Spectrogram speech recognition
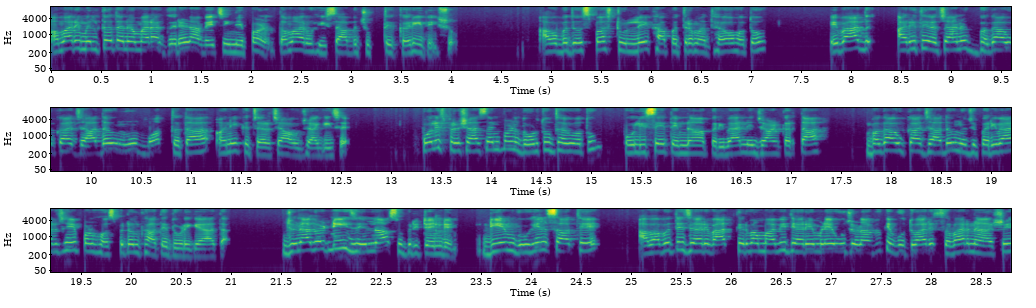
અમારી મિલકત અને અમારા ઘરેણા વેચીને પણ તમારો હિસાબ ચૂકતે કરી દઈશું. આવો બધો સ્પષ્ટ ઉલ્લેખ આ પત્રમાં થયો હતો. એ બાદ આ રીતે અચાનક ભગાઉકા જાદવનું મોત થતા અનેક ચર્ચાઓ જાગી છે. પોલીસ પ્રશાસન પણ દોડતું થયું હતું. પોલીસે તેમના પરિવારને જાણ કરતા ભગાઉકા જાદવનો જે પરિવાર છે, પણ હોસ્પિટલ ખાતે દોડી ગયા હતા. જુનાગઢની જેલના સુપ્રિન્ટેન્ડન્ટ ડીએમ ગોહિલ સાથે આ બાબતે જ્યારે વાત કરવામાં આવી, ત્યારે એમણે એવું જણાવ્યું કે બુધવારે સવારના આશરે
